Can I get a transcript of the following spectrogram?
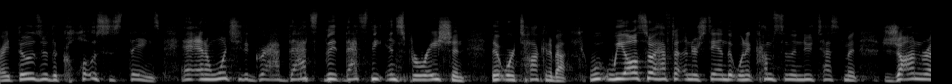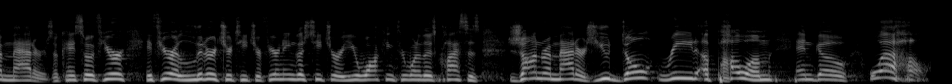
Right? Those are the closest things. And, I want you to grab that's the that's the inspiration that we're talking about. We also have to understand that when it comes to the New Testament, genre matters. Okay? So if you're if you're a literature teacher, if you're an English teacher or you're walking through one of those classes, genre matters. You don't read a poem and go, "Well,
